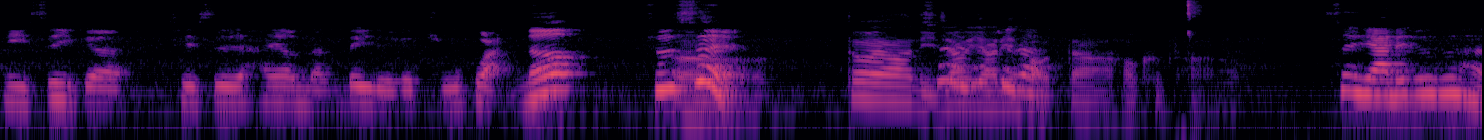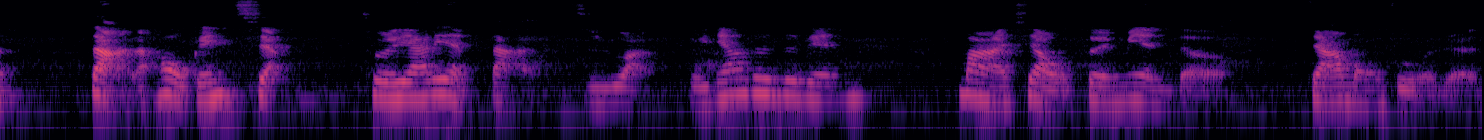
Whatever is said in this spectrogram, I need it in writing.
你是一个其实很有能力的一个主管呢？是不是？嗯对啊，你这样压力好大，好可怕。所以压力就是很大。然后我跟你讲，除了压力很大之外，我一定要在这边骂一下我对面的加盟组的人。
